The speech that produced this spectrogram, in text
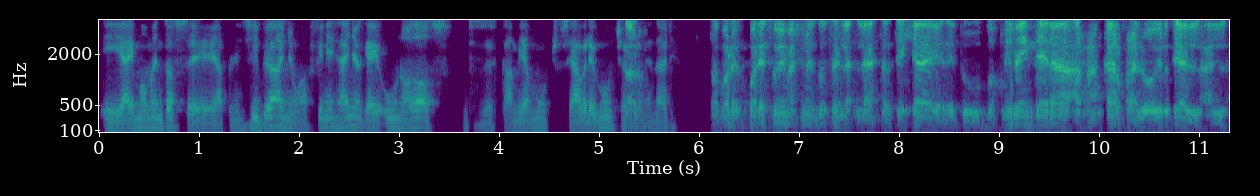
y hay momentos eh, a principio de año o a fines de año que hay uno o dos, entonces cambia mucho, se abre mucho claro. el calendario. O sea, por, por, eso me imagino entonces la, la estrategia de, de, tu 2020 era arrancar para luego irte al, al,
